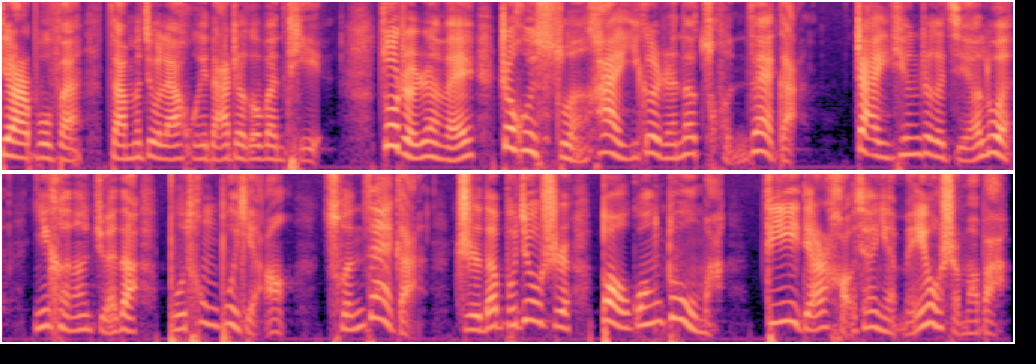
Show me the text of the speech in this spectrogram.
第二部分，咱们就来回答这个问题。作者认为这会损害一个人的存在感。乍一听这个结论，你可能觉得不痛不痒。存在感指的不就是曝光度吗？低一点好像也没有什么吧。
